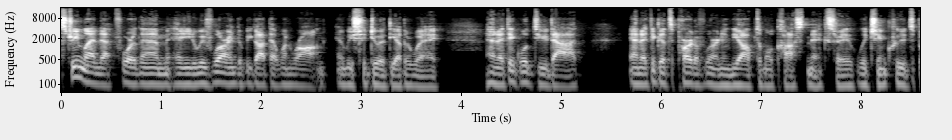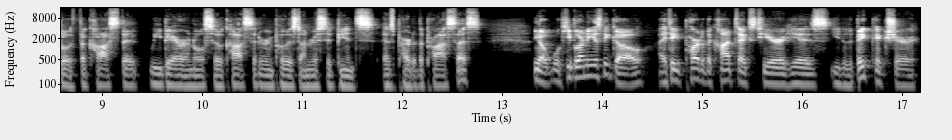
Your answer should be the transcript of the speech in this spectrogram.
streamline that for them? And, you know, we've learned that we got that one wrong and we should do it the other way. And I think we'll do that. And I think that's part of learning the optimal cost mix, right? Which includes both the costs that we bear and also costs that are imposed on recipients as part of the process. You know, we'll keep learning as we go. I think part of the context here is, you know, the big picture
